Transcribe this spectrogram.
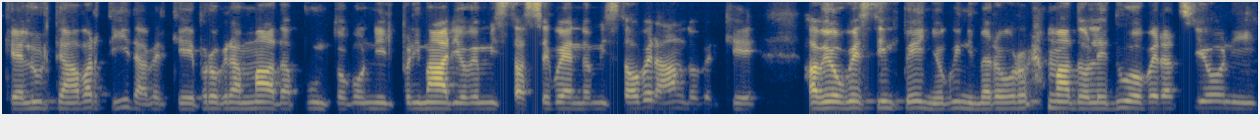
che è l'ultima partita perché programmata appunto con il primario che mi sta seguendo e mi sta operando perché avevo questo impegno, quindi mi ero programmato le due operazioni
